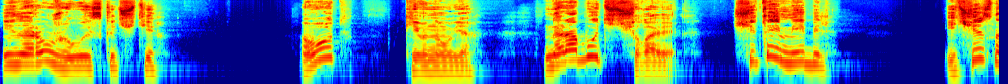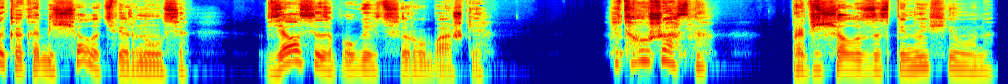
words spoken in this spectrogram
и наружу выскочите». «Вот», — кивнул я, — «на работе человек. Считай мебель». И честно, как обещал, отвернулся. Взялся за пуговицы рубашки. «Это ужасно», — пропищала за спиной Фиона.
